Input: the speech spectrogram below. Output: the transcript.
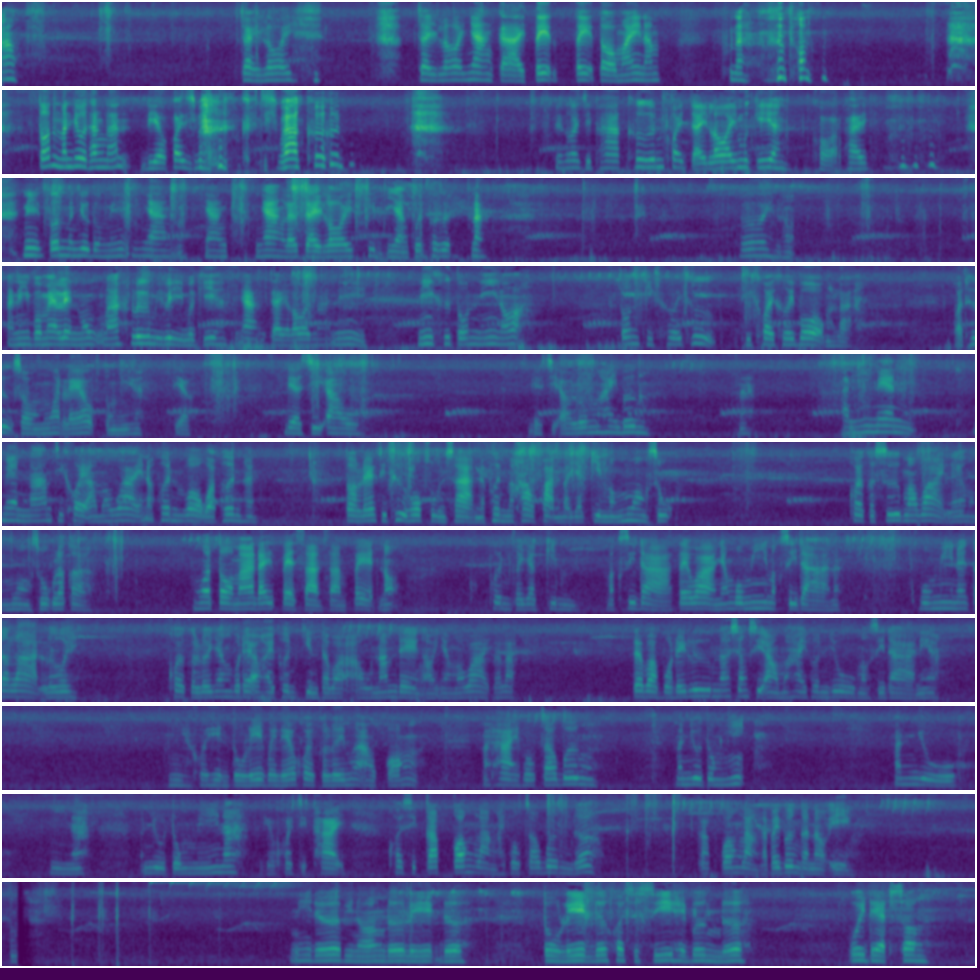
อ้าวใจลอย ใจลอยย่างกายเตะเตะต่อไหมน้ำพูนะต้น ต้นมันอยู่ทางนั้น เดี๋ยวค่อยสิพาสิพาคืน เดี๋ยวค่อยสิพาคืนค่อยใจลอยเมื่อกี้อันขออภัย นี่ต้นมันอยู่ตรงนี้ย่างย่างย่างแล้วใจลอยคิดอย่างเพื่อนเพื่อนๆนะเฮ้ยเนาะอันนี้บ่แม่เล่นมุกนะลืมอีหลีเมื่อกี้ย่างใจลอยมานี่ นี่คือต้นนี้เนาะต้นที่เคยถือที่คอยเคยบอกนั่นล่ะว่าถือสองงวดแล้วตรงนี้เดี๋ยว เดี๋ยวจีเอา เดี๋ยวจีเอาลงมาให้เบิ้งนะ อันนี้แม่นแม่นน้ำที่คอยเอามาไหว้นะเพิ่นบอกว่าเพิ่นหันตอนแรกที่ถือหกศูนย์สามนะเพิ่นมาเข้าฝันว่าอยากกินมะม่วงสุกคอยก็ซื้อมาไหว้แล้วมะม่วงสุกแล้วก็งวดต่อมาได้แปดสามสามแปดเนาะเพิ่นก็อยากกินมักซีดา แต่ว่ายังบ่มีมักซีดานะบ่มีในตลาดเลยค่อยก็เลยยังบ่ได้เอาให้เพิ่นกินแต่ว่าเอาน้ำแดงเอาหยังมาไหว้แล้วล่ะ แต่ว่าบ่ได้ลืมนะจังสิเอามาให้เพิ่นอยู่มักสีดาเนี่ยนี่คอยเห็นตัวเลขไปแล้วคอยก็เลยเมื่อเอากล้อง มาถ่ายพวกเจ้าเบิ้งมันอยู่ตรงนี้ มันอยู่นี่นะ มันอยู่ตรงนี้นะ เดี๋ยวคอยสิถ่ายคอยสิกลับกล้องหลังให้พวกเจ้าเบิ้งเด้อกลับกล้องหลังแล้วไปเบิ้งกันเอาเอง นี่เด้อพี่น้องเด้อเลขเด้อ ตัวเลขเด้อค่อยสิซีให้เบิ่งเด้อโอ้ยแดดส่อง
